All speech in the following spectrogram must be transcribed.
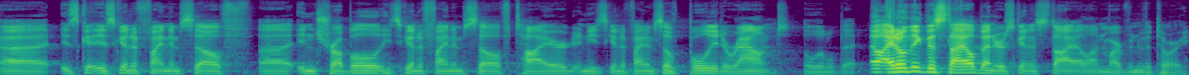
uh, is is going to find himself uh, in trouble. He's going to find himself tired, and he's going to find himself bullied around a little bit. I don't think the style bender is going to style on Marvin Vettori.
